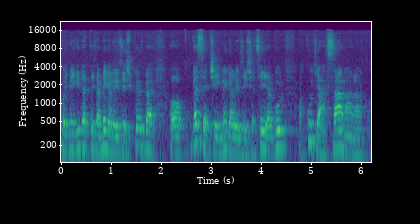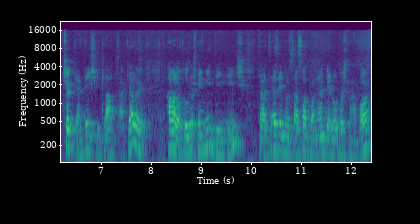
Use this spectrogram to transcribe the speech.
hogy még ide a megelőzés közben a veszettség megelőzése céljából a kutyák számának a csökkentését látták elő, állatorvos még mindig nincs, tehát 1806-ban emberorvos már van,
